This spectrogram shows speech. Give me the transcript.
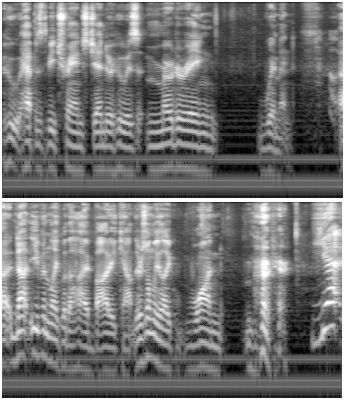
who happens to be transgender who is murdering women. Uh, not even like with a high body count. There's only like one murder. Yeah,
